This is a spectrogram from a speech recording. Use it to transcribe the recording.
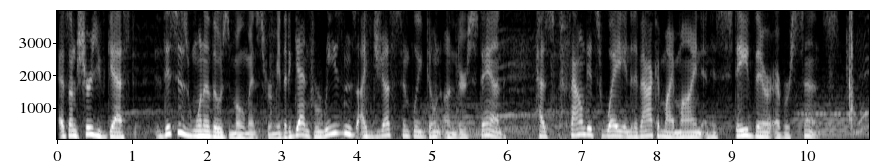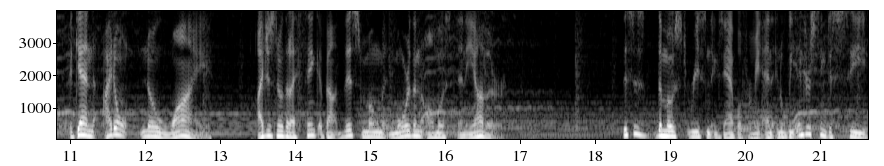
As I'm sure you've guessed, this is one of those moments for me that, again, for reasons I just simply don't understand, has found its way into the back of my mind and has stayed there ever since. Again, I don't know why. I just know that I think about this moment more than almost any other. This is the most recent example for me, and it'll be interesting to see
